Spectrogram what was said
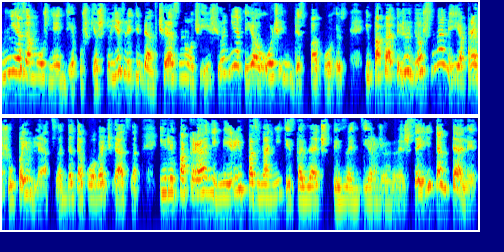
незамужней девушке, что если тебя в час ночи еще нет, я очень беспокоюсь. И пока ты живешь с нами, я прошу появляться до такого часа. Или, по крайней мере, позвонить и сказать, что ты задерживаешься и так далее.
